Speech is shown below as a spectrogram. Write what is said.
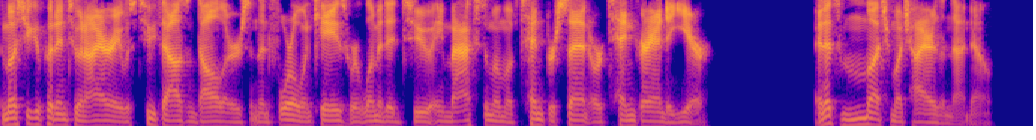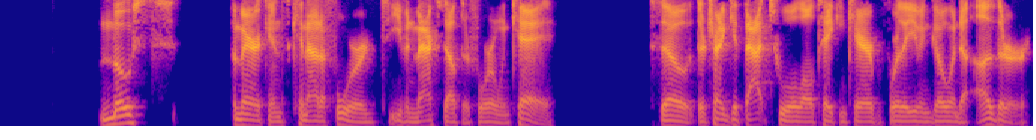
the most you could put into an IRA was $2,000 and then 401ks were limited to a maximum of 10% or 10 grand a year. And it's much, much higher than that now. Most Americans cannot afford to even max out their 401k. So they're trying to get that tool all taken care of before they even go into other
